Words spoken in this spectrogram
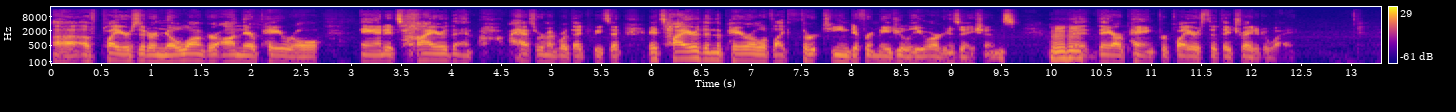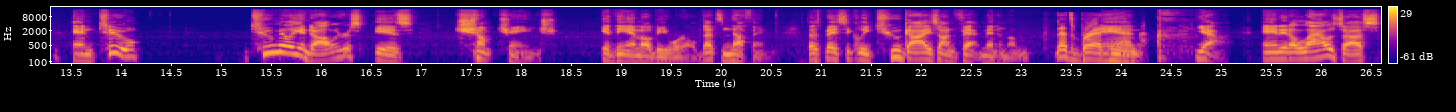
uh, of players that are no longer on their payroll, and it's higher than I have to remember what that tweet said. It's higher than the payroll of like thirteen different major league organizations Mhm. that they are paying for players that they traded away. And two, two million dollars is chump change in the MLB world. That's nothing. That's basically two guys on vet minimum. That's bread And Hand. yeah, and it allows us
